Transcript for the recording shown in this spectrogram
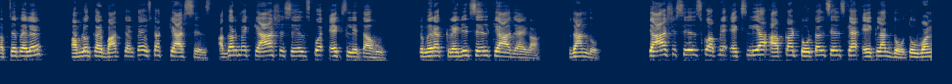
सबसे पहले हम लोग कर, बात करते हैं उसका कैश सेल्स अगर मैं कैश सेल्स को एक्स लेता हूँ तो मेरा क्रेडिट सेल क्या आ जाएगा? तो दो। कैश सेल्स को आपने एक्स लिया, आपका टोटल सेल्स क्या? एक लाख दो। तो one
